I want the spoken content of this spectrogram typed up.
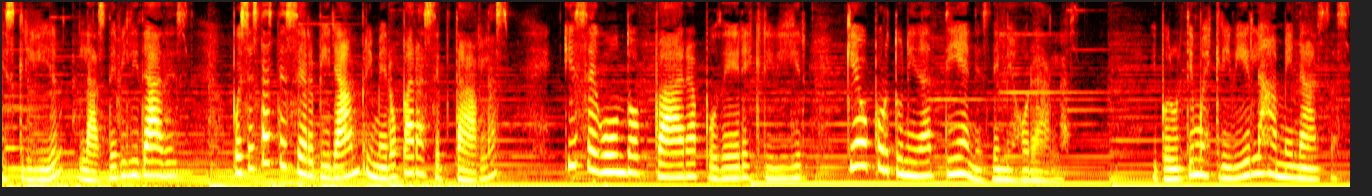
escribir las debilidades, pues estas te servirán primero para aceptarlas y segundo para poder escribir qué oportunidad tienes de mejorarlas. Y por último, escribir las amenazas,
